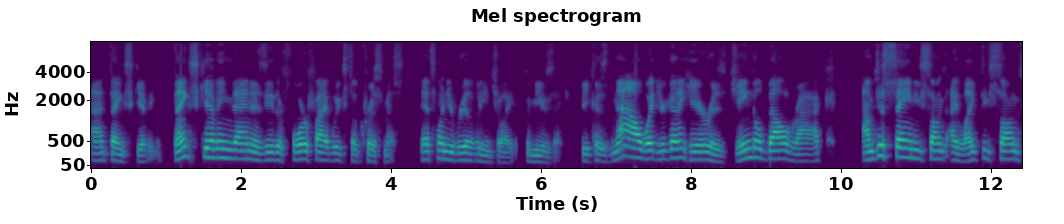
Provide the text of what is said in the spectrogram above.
on Thanksgiving. Thanksgiving then is either four or five weeks till Christmas. That's when you really enjoy it, the music. Because now what you're going to hear is Jingle Bell Rock. I'm just saying these songs, I like these songs,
